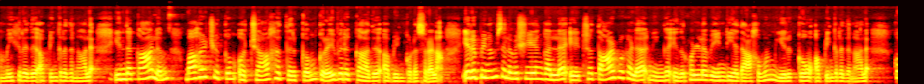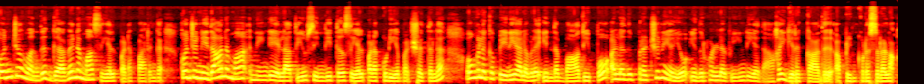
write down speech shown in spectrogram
அமைகிறது அப்படிங்கிறதுனால இந்த காலம் மகிழ்ச்சிக்கும் உற்சாகத்திற்கும் குறைவிருக்காது அப்படின்னு கூட சொல்லலாம். இருப்பினும் சில விஷயங்களில் ஏற்ற தாழ்வுகளை நீங்கள் எதிர்கொள்ள வேண்டியதாகவும் இருக்கும் அப்படி அப்படிங்கிறதுனால கொஞ்சம் வந்து கவனமாக செயல்பட பாருங்க. கொஞ்சம் நிதானமாக நீங்கள் எல்லாத்தையும் சிந்தித்து செயல்படக்கூடிய பட்சத்தில் உங்களுக்கு பெரிய அளவில் எந்த பாதிப்போ அல்லது பிரச்சனையோ எதிர்கொள்ள வேண்டியதாக இருக்காது அப்படின்னு கூட சொல்லலாம்.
